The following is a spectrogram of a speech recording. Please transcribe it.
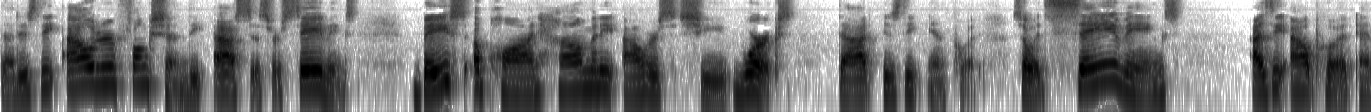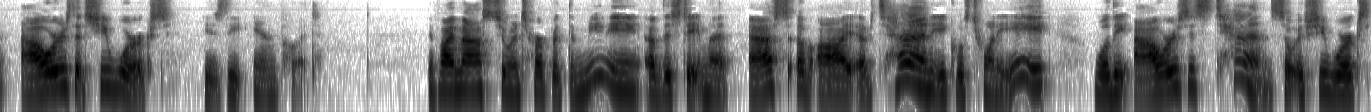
That is the outer function. The S is her savings based upon how many hours she works. That is the input. So it's savings as the output and hours that she works is the input. If I'm asked to interpret the meaning of the statement S of I of 10 equals 28, well the hours is 10. So if she works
